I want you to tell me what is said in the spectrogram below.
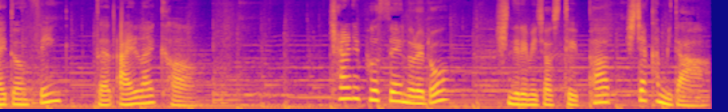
I don't think that I like her. 찰리 푸스의 노래로 신혜림의 Just Pop 시작합니다.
